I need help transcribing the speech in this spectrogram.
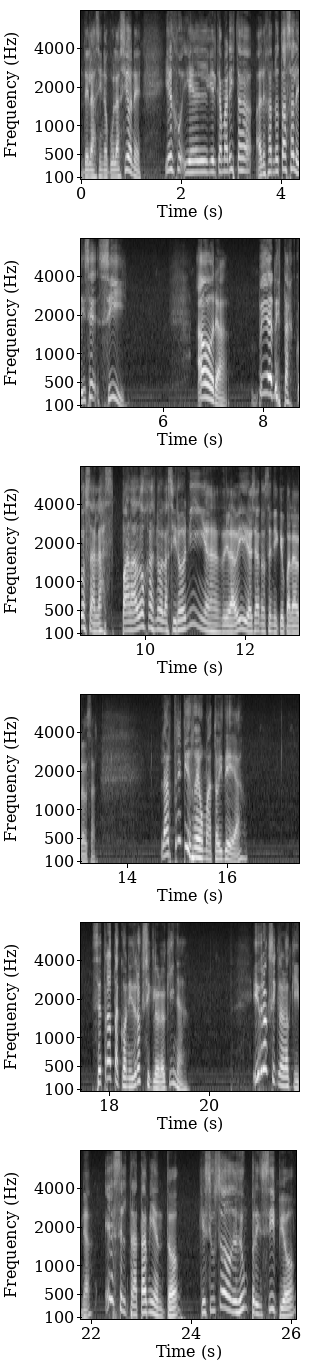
de las inoculaciones. Y el, y el, y el camarista Alejandro Taza le dice sí. Ahora, vean estas cosas, las paradojas, no, las ironías de la vida, ya no sé ni qué palabra usar. La artritis reumatoidea se trata con hidroxicloroquina. Hidroxicloroquina es el tratamiento que se usó desde un principio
